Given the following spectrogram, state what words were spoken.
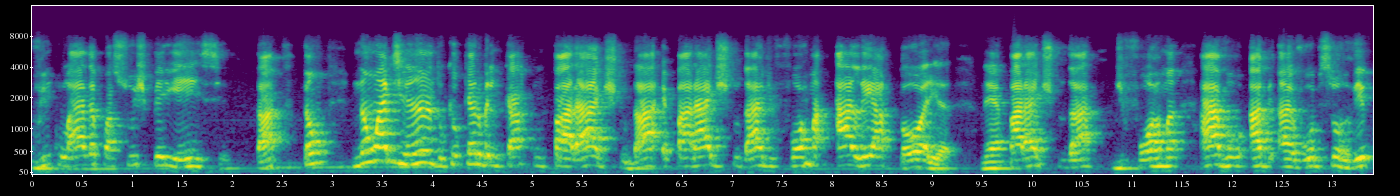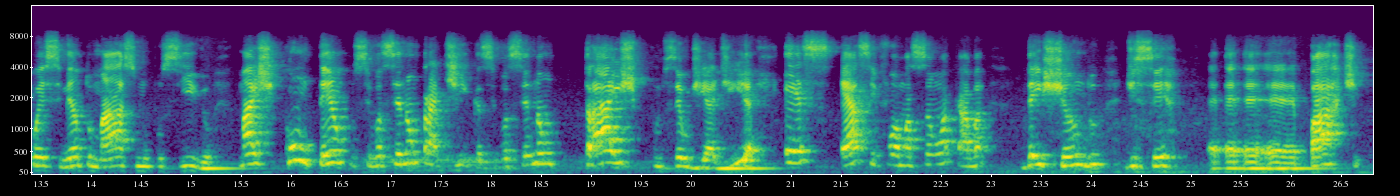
vinculada com a sua experiência, tá? Então, não adianta, o que eu quero brincar com parar de estudar é parar de estudar de forma aleatória. Né? Parar de estudar de forma, ah, vou, ah, vou absorver conhecimento máximo possível. Mas com o tempo, se você não pratica, se você não traz para o seu dia a dia, esse, essa informação acaba deixando de ser é, é, é, é parte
